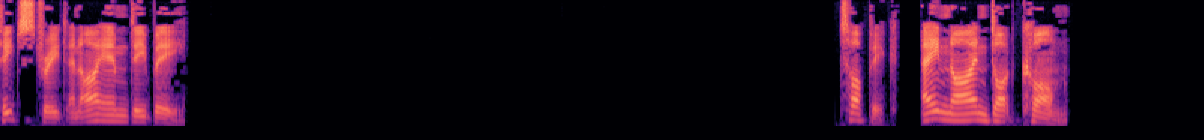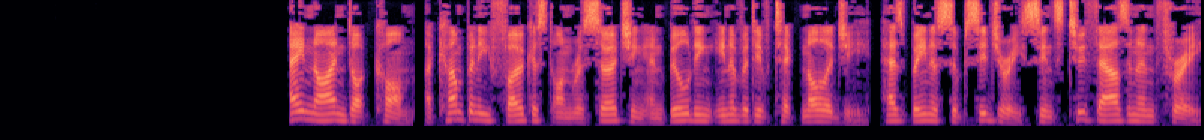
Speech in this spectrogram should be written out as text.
TeachStreet and IMDb. A9.com A9.com, a company focused on researching and building innovative technology, has been a subsidiary since 2003.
